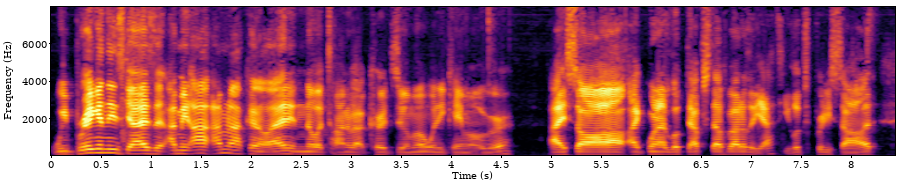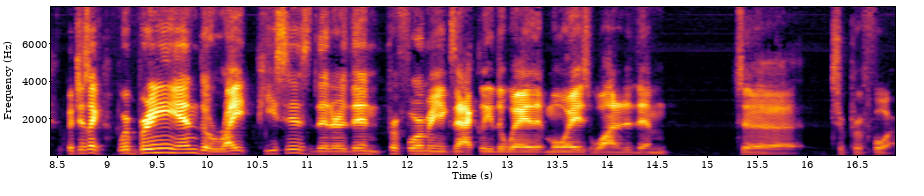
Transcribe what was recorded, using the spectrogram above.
we bring in these guys that I mean, I, I'm not gonna lie, I didn't know a ton about Kurt Zouma when he came over. I saw like when I looked up stuff about it, I was like, yeah, he looks pretty solid. But just like we're bringing in the right pieces that are then performing exactly the way that Moyes wanted them to to perform.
